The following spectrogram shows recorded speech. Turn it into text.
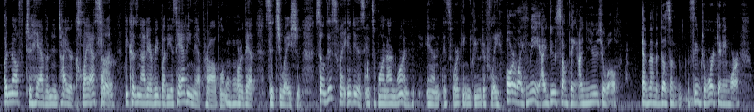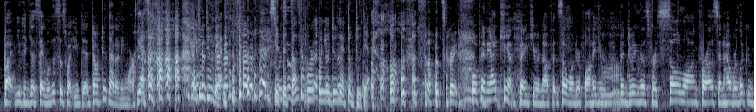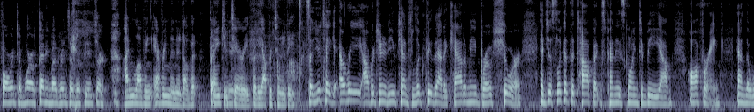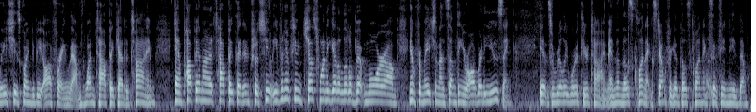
enough to have an entire class Sure. on because not everybody is having that problem or that situation. So this way it is, it's one on one and it's working beautifully. Or like me, I do something unusual and then it doesn't seem to work anymore. But you can just say, well, this is what you did. Don't do that anymore. Yes, I do do that. And then it's kind of fixed. if it is- doesn't work when you do that, don't do that. so it's great. Well, Penny, I can't thank you enough. It's so wonderful how you've been doing this for so long for us and how we're looking forward to more of Penny Mudridge in the future. I'm loving every minute of it. Thank Thank, you, you. Terry, for the opportunity. So you take every opportunity you can to look through that Academy brochure and just look at the topics Penny's going to be um, offering and the way she's going to be offering them, one topic at a time, and pop in on a topic that interests you, even if you just want to get a little bit more um, information on something you're already using. It's really worth your time. And then those clinics, don't forget those clinics if you need them.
